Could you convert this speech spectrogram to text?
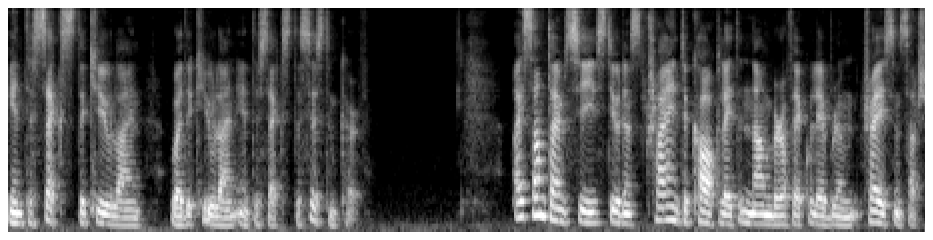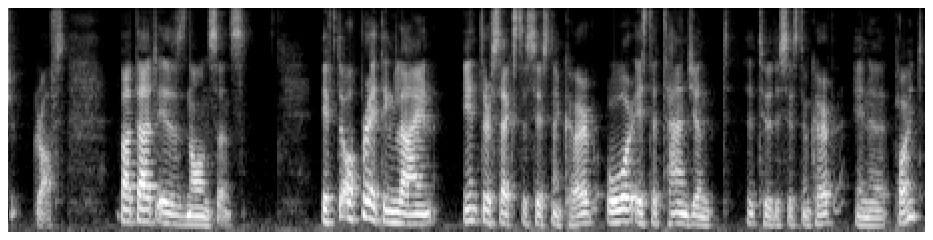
intersects the Q line where the Q line intersects the system curve. I sometimes see students trying to calculate the number of equilibrium trays in such graphs, but that is nonsense. If the operating line intersects the system curve or is the tangent to the system curve in a point,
